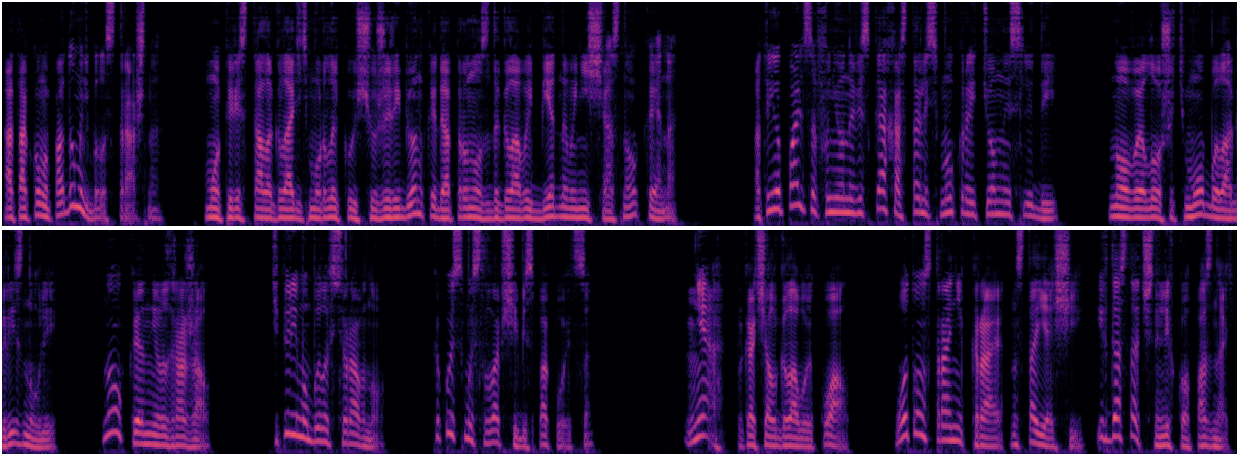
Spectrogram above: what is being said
О таком и подумать было страшно. Мо перестала гладить мурлыкающую жеребенка и дотронулась до головы бедного несчастного Кена. От ее пальцев у него на висках остались мокрые темные следы. Новая лошадь Мо была грязнулей. Но Кен не возражал. Теперь ему было все равно. Какой смысл вообще беспокоиться? «Не», — покачал головой Куал. «Вот он странник края, настоящий. Их достаточно легко опознать».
